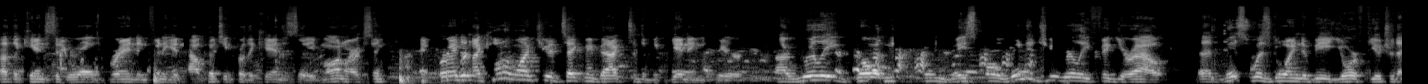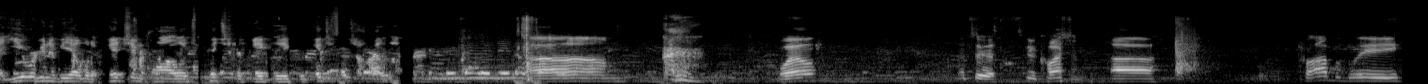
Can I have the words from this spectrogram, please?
of the Kansas City Royals, Brandon Finnegan, now pitching for the Kansas City Monarchs. And, and Brandon, I kind of want you to take me back to the beginning here. Uh, really growing up in baseball, when did you really figure out that this was going to be your future, that you were going to be able to pitch in college, pitch in the big league, pitch at such a high level? Um, well, that's a, that's a good question. Uh, probably,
